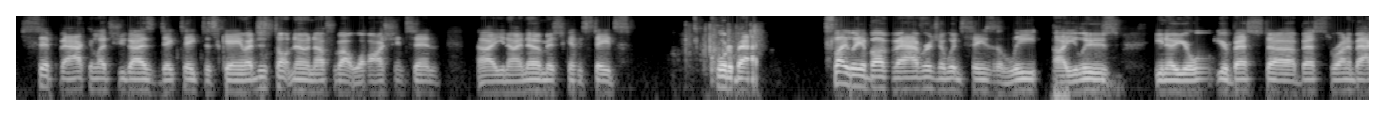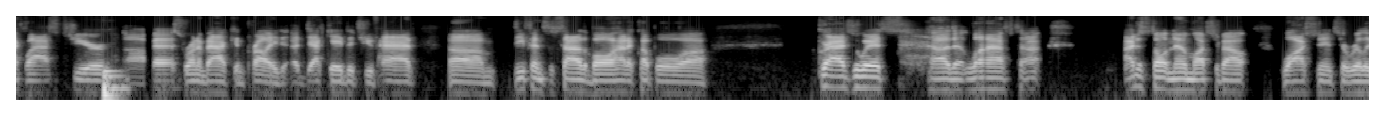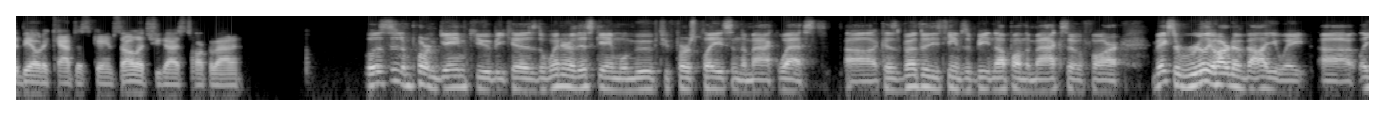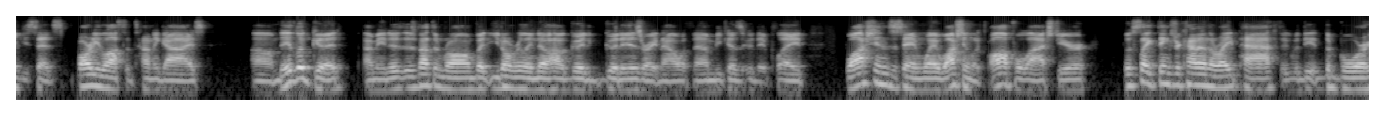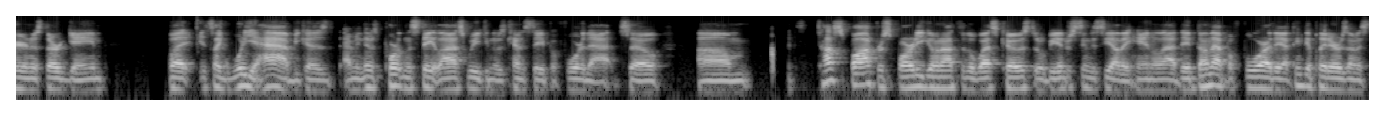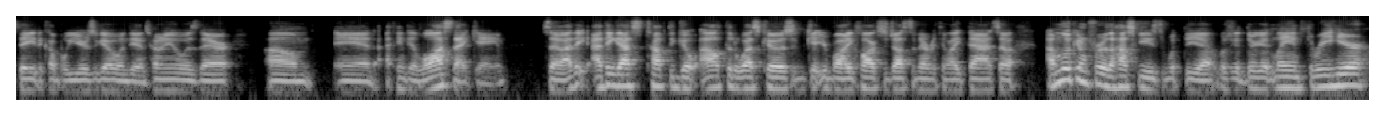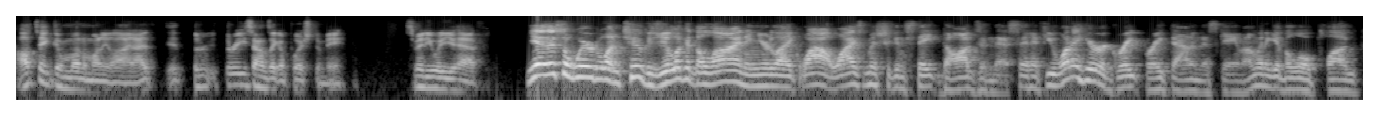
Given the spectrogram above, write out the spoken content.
sit back and let you guys dictate this game. I just don't know enough about Washington. Uh, you know, I know Michigan State's quarterback slightly above average. I wouldn't say he's elite. Uh, you lose, you know, your your best uh, best running back last year, uh, best running back in probably a decade that you've had. Um, defensive side of the ball had a couple uh, graduates uh, that left. I, I just don't know much about Washington to really be able to cap this game. So I'll let you guys talk about it. Well, this is an important game, Q, because the winner of this game will move to first place in the MAC West. Because uh, both of these teams have beaten up on the MAC so far. It makes it really hard to evaluate. Uh, like you said, Sparty lost a ton of guys. Um, they look good. I mean, there's nothing wrong, but you don't really know how good good is right now with them because of who they played. Washington's the same way. Washington looked awful last year. Looks like things are kind of on the right path with DeBoer here in his third game. But it's like, what do you have? Because I mean, there was Portland State last week and it was Kent State before that. So um, it's a tough spot for Sparty going out to the West Coast. It'll be interesting to see how they handle that. They've done that before. They I think they played Arizona State a couple years ago when D'Antonio was there, um, and I think they lost that game. So I think I think that's tough to go out to the West Coast and get your body clocks adjusted and everything like that. So I'm looking for the Huskies with the uh, they're getting lane three here. I'll take them on the money line. I it, th- three sounds like a push to me. Smitty, what do you have? Yeah, this is a weird one too, because you look at the line and you're like, wow, why is Michigan State dogs in this? And if you want to hear a great breakdown in this game, I'm going to give a little plug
